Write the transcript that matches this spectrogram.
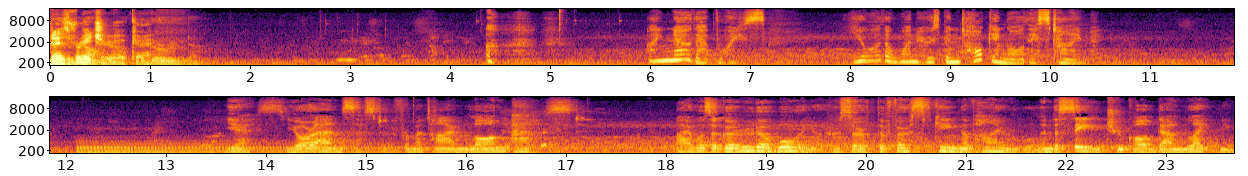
It is beloved Riju, daughter of okay. the I know that voice. You're the one who's been talking all this time. Yes, your ancestor from a time long past. I was a Gerudo warrior who served the first king of Hyrule and a sage who called down lightning,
